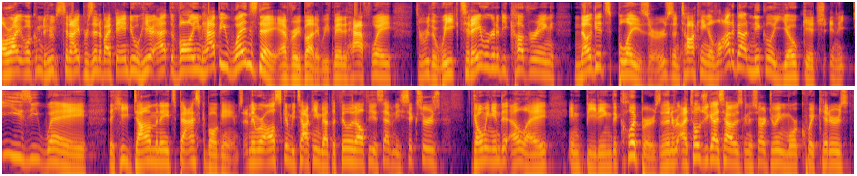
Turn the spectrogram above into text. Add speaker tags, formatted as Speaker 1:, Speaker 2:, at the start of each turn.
Speaker 1: All right, welcome to Hoops Tonight, presented by FanDuel here at the Volume. Happy Wednesday, everybody. We've made it halfway through the week. Today, we're going to be covering Nuggets Blazers and talking a lot about Nikola Jokic in the easy way that he dominates basketball games. And then we're also going to be talking about the Philadelphia 76ers going into LA and beating the Clippers. And then I told you guys how I was going to start doing more quick hitters.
